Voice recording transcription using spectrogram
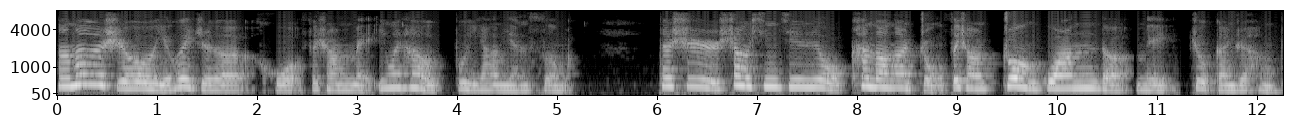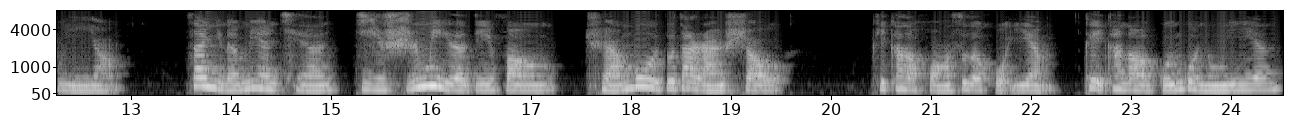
那那个时候也会觉得火非常美，因为它有不一样的颜色嘛。但是上星期六看到那种非常壮观的美，就感觉很不一样。在你的面前，几十米的地方全部都在燃烧，可以看到黄色的火焰，可以看到滚滚浓烟，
